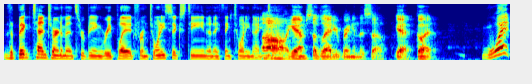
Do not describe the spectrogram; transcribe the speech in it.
the Big Ten tournaments were being replayed from 2016 and I think 2019. Oh yeah, I'm so glad you're bringing this up. Yeah, go ahead. What?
